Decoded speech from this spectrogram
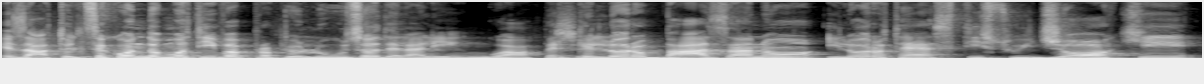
Esatto, il secondo motivo è proprio l'uso della lingua, perché sì. loro basano i loro testi sui giochi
